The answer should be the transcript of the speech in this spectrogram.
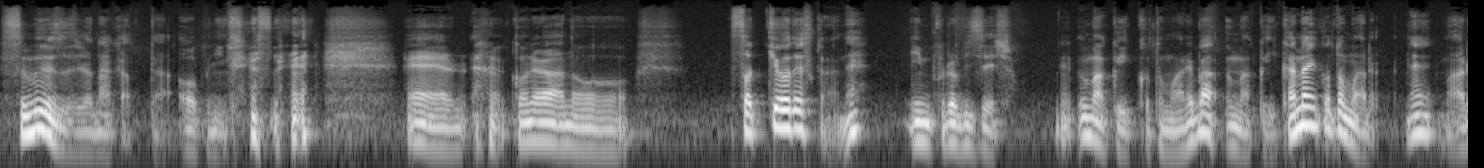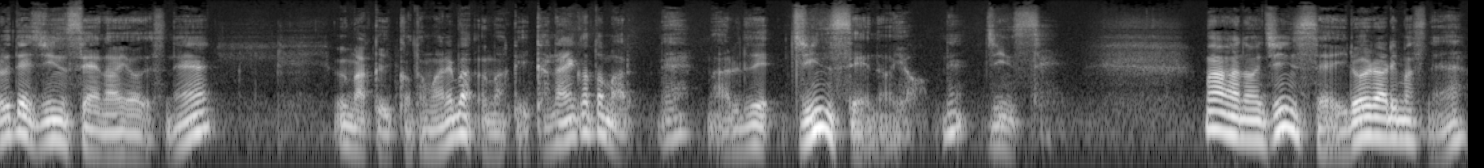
スムーズじゃなかったオープニングですね、えー、これはあの即興ですからね。インプロビゼーション、ね、うまくいくこともあればうまくいかないこともある、ね、まるで人生のようですね。うまくいくこともあればうまくいかないこともある。ね。まるで人生のよう。ね。人生。まああの人生いろいろありますね。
